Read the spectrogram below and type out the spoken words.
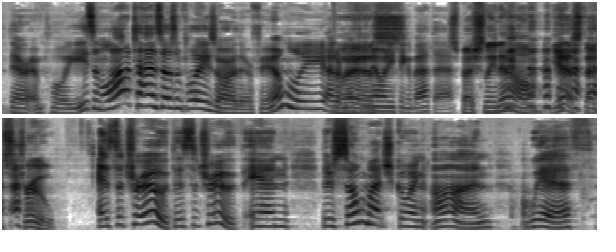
their employees. And a lot of times those employees are their family. I don't oh, know yes. if you know anything about that. Especially now. yes, that's true. It's the truth. It's the truth. And there's so much going on with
